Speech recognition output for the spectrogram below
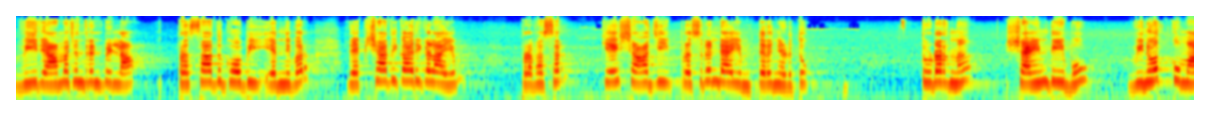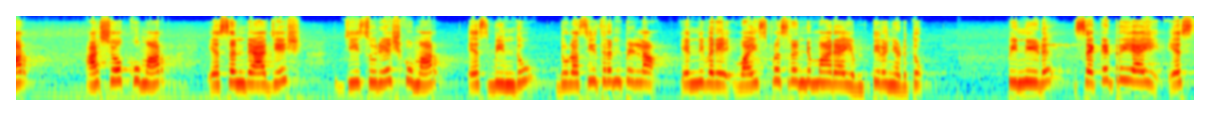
വി രാമചന്ദ്രൻ പിള്ള പ്രസാദ് ഗോപി എന്നിവർ രക്ഷാധികാരികളായും പ്രൊഫസർ കെ ഷാജി പ്രസിഡന്റായും തിരഞ്ഞെടുത്തു. തുടർന്ന് Shine Deepu Vinod Kumar Ashok Kumar S N Rajesh G Suresh Kumar S Bindu Thulaseedharan Pillai എന്നിവരെ വൈസ് പ്രസിഡന്റുമാരായും തിരഞ്ഞെടുത്തു. പിന്നീട് സെക്രട്ടറിയായി എസ്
